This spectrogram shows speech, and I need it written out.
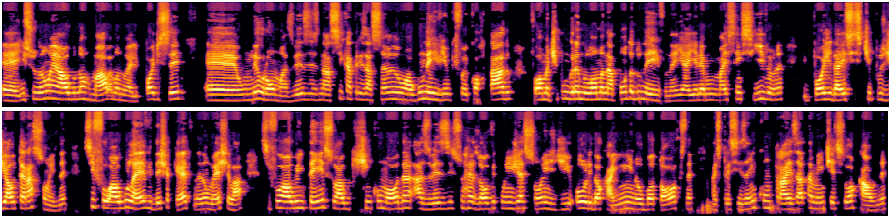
É, isso não é algo normal, Emanuele. Pode ser é, um neuroma. Às vezes, na cicatrização, algum nervinho que foi cortado forma tipo um granuloma na ponta do nervo, né? E aí ele é mais sensível, né? E pode dar esses tipos de alterações, né? Se for algo leve, deixa quieto, né? Não mexe lá. Se for algo intenso, algo que te incomoda, às vezes isso resolve com injeções de ou lidocaína ou botox, né? Mas precisa encontrar exatamente esse local, né?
